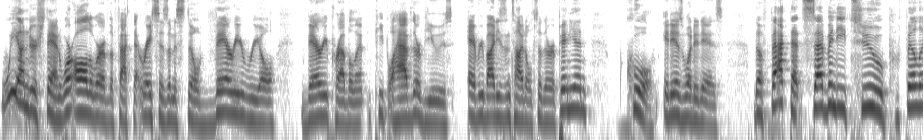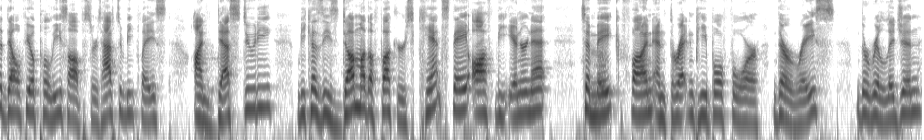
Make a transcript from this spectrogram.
We understand, we're all aware of the fact that racism is still very real, very prevalent. People have their views, everybody's entitled to their opinion. Cool, it is what it is the fact that 72 Philadelphia police officers have to be placed on desk duty because these dumb motherfuckers can't stay off the internet to make fun and threaten people for their race, their religion,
